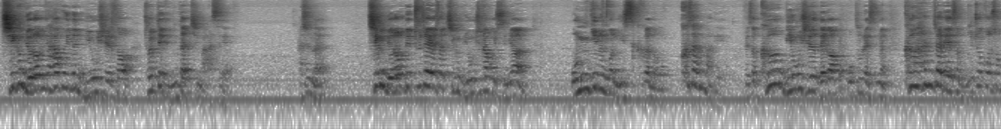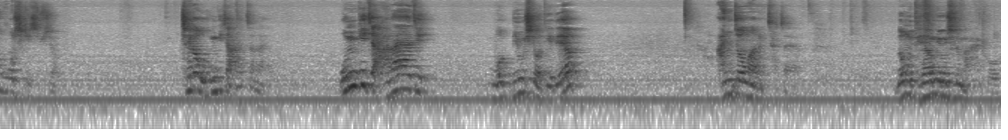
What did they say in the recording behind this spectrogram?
지금 여러분들이 하고 있는 미용실에서 절대 문 닫지 마세요 아셨나요? 지금 여러분들이 투자해서 지금 미용실 하고 있으면 옮기는 건 리스크가 너무 크단 말이에요. 그래서 그 미용실을 내가 오픈을 했으면 그 한 자리에서 무조건 성공을 시키십시오. 제가 옮기지 않았잖아요. 옮기지 않아야지 뭐 미용실이 어떻게 돼요? 안정화를 찾아요. 너무 대형 미용실은 말고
